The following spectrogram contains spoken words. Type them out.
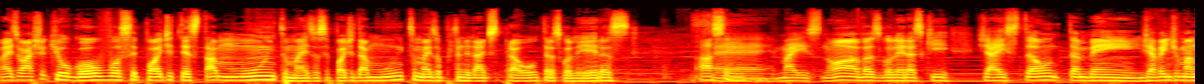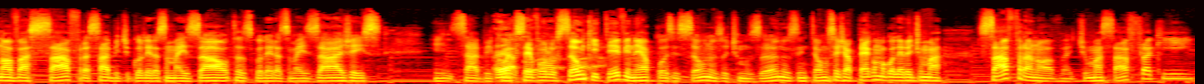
mas eu acho que o gol você pode testar muito mais, você pode dar muito mais oportunidades para outras goleiras. Ah, sim. É, mais novas, goleiras que já estão também. Já vem de uma nova safra, sabe? De goleiras mais altas, goleiras mais ágeis. E, sabe? Com é, essa evolução a... que teve, né? A posição nos últimos anos. Então você já pega uma goleira de uma safra nova, de uma safra que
